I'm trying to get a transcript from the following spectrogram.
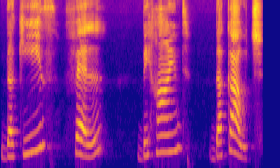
The keys fell behind the couch.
